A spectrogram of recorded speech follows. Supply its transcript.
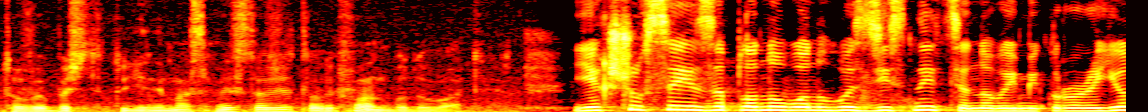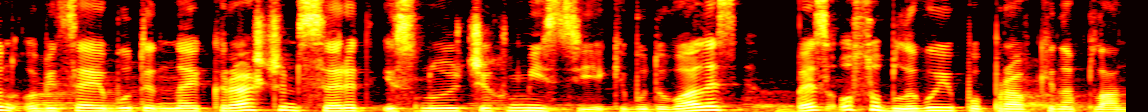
то вибачте, тоді нема смисла житловий фонд будувати. Якщо все із запланованого здійсниться, новий мікрорайон обіцяє бути найкращим серед існуючих в місті, які будувались без особливої поправки на план.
